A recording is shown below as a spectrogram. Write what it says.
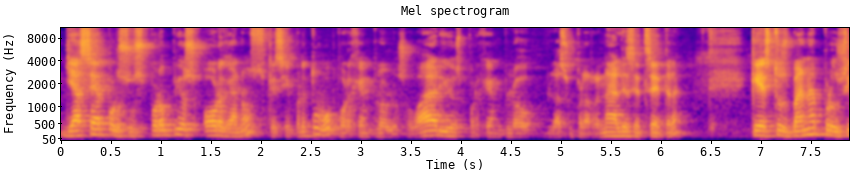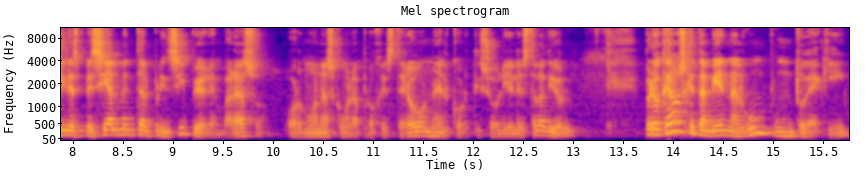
ya sea por sus propios órganos que siempre tuvo, por ejemplo los ovarios, por ejemplo las suprarrenales, etcétera, que estos van a producir especialmente al principio del embarazo hormonas como la progesterona, el cortisol y el estradiol, pero creemos que también en algún punto de aquí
